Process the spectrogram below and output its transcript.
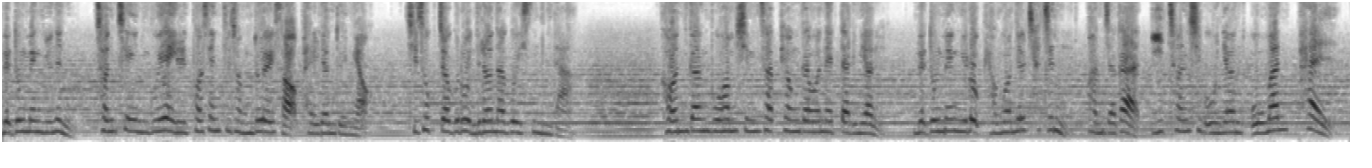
뇌동맥류는 전체 인구의 1% 정도에서 발견되며 지속적으로 늘어나고 있습니다. 건강보험심사평가원에 따르면 뇌동맥류로 병원을 찾은 환자가 2015년 5만 8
